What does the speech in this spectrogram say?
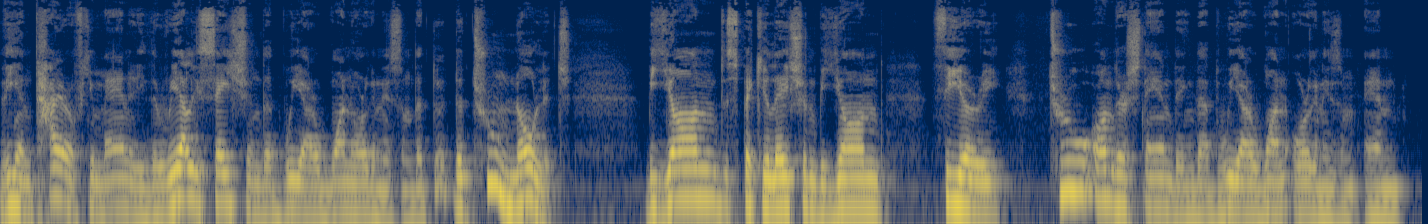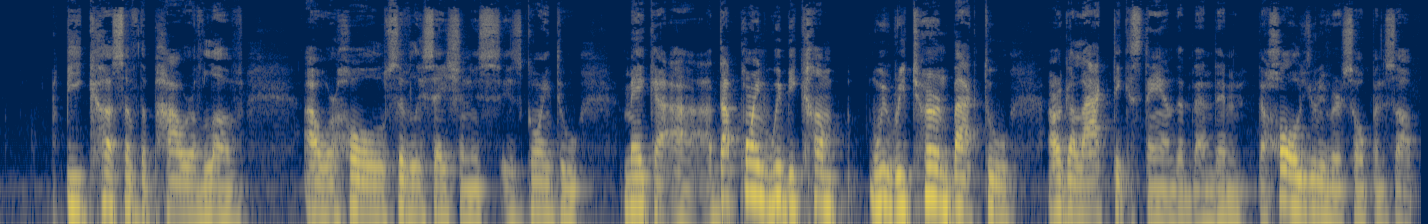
the entire of humanity, the realization that we are one organism, the, the true knowledge beyond speculation, beyond theory, true understanding that we are one organism and because of the power of love, our whole civilization is, is going to make a, a, at that point we become we return back to our galactic stand and, and then the whole universe opens up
